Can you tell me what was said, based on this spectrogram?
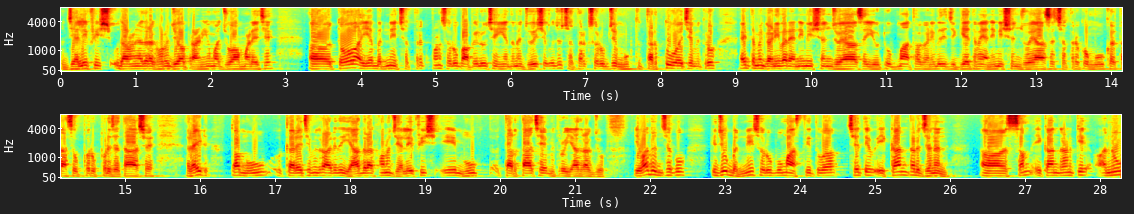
જેલીફિશ ઉદાહરણ યાદ રાખવાનું, જેવા પ્રાણીઓમાં જોવા મળે છે. તો અહીંયા બંને છત્રક પણ સ્વરૂપ આપેલું છે. અહીંયા તમે જોઈ શકો છો છત્રક સ્વરૂપ જે મુક્ત તરતું હોય છે મિત્રો. એ તમે ઘણીવાર એનિમેશન જોયા હશે યુટ્યુબમાં અથવા ઘણી બધી જગ્યાએ તમે એનિમેશન જોયા હશે, છત્રકો મૂવ કરતા હશે, ઉપર ઉપર જતા હશે. રાઈટ તો આ મૂવ કરે છે મિત્રો. આ રીતે યાદ રાખવાનું. જેલીફિશ એ મૂવ તરતા છે. મિત્રો, યાદ રાખજો. એવા દંશકો કે જો બંને સ્વરૂપોમાં અસ્તિત્વ છે તે એકાંતર જનન સમ એકાંતરણ કે અનુ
